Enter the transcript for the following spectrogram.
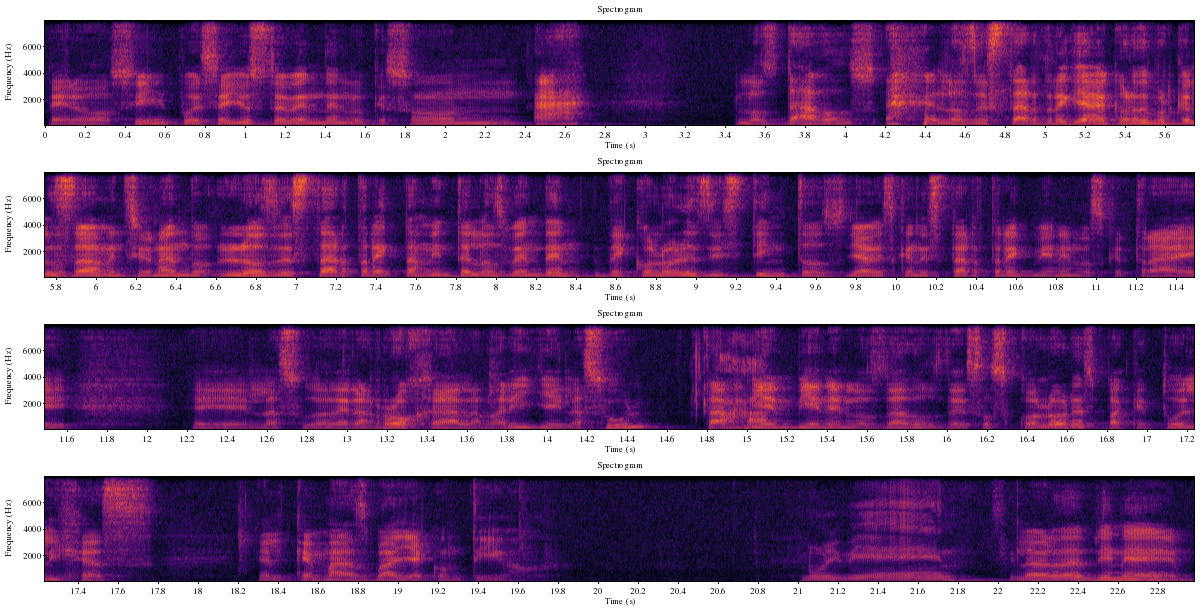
Pero sí, pues ellos te venden lo que son... Ah, los dados, los de Star Trek, ya me acordé por qué los estaba mencionando. Los de Star Trek también te los venden de colores distintos. Ya ves que en Star Trek vienen los que trae eh, la sudadera roja, la amarilla y la azul. También vienen los dados de esos colores para que tú elijas el que más vaya contigo. Muy bien. Sí, la verdad viene...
